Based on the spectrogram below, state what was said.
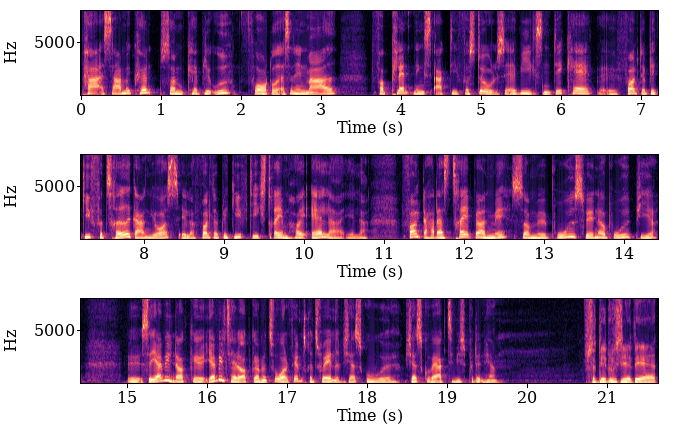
par af samme køn, som kan blive udfordret af sådan en meget forplantningsagtig forståelse af hvilsen. Det kan øh, folk, der bliver gift for tredje gang jo også, eller folk, der bliver gift i ekstrem høj alder, eller folk, der har deres tre børn med som øh, brudesvende og brudepiger. Øh, så jeg vil nok øh, jeg vil tage et opgør med 92-ritualet, hvis jeg, skulle, øh, hvis jeg skulle være aktivist på den her. Så det du siger, det er, at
